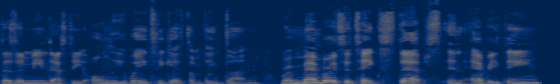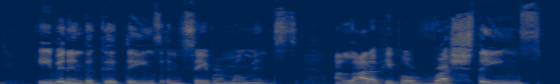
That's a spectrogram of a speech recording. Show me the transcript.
doesn't mean that's the only way to get something done. Remember to take steps in everything, even in the good things and savor moments. A lot of people rush things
